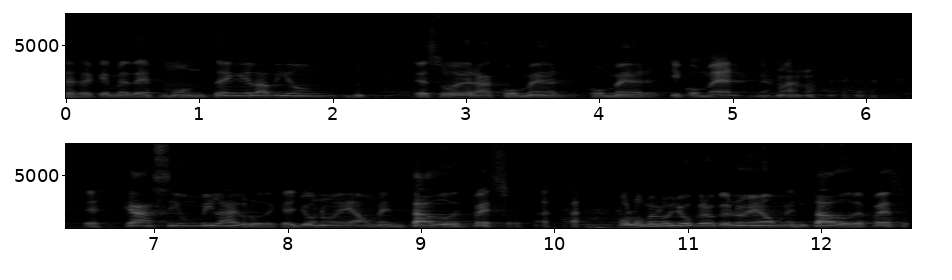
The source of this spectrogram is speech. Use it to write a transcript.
Desde que me desmonté en el avión, eso era comer, comer y comer, mi hermano. Es casi un milagro de que yo no he aumentado de peso. Por lo menos yo creo que no he aumentado de peso.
